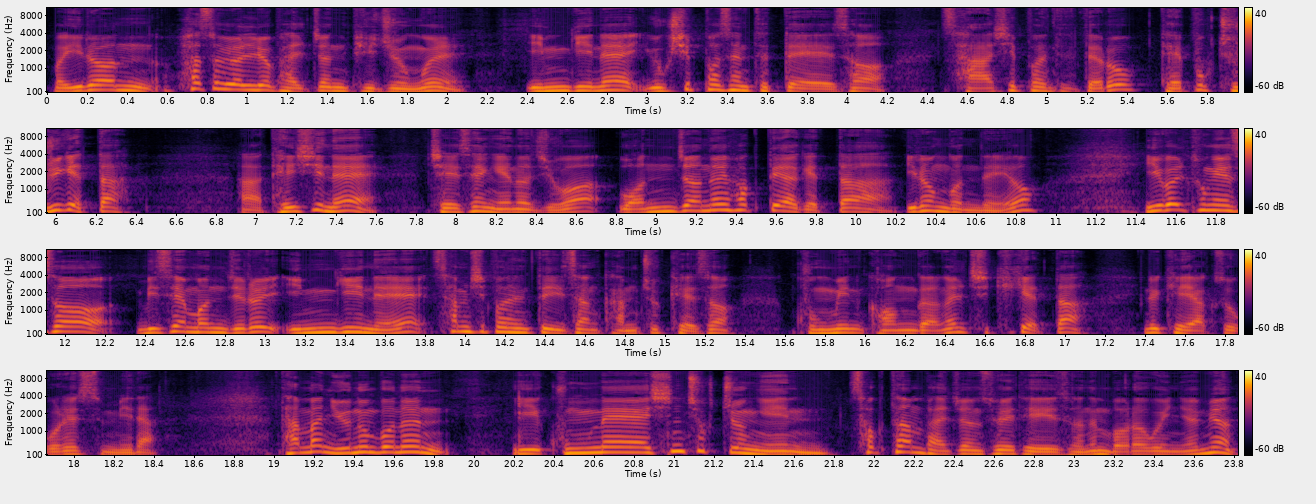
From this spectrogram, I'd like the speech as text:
뭐 이런 화석연료 발전 비중을 임기 내 60%대에서 40%대로 대폭 줄이겠다. 아, 대신에 재생에너지와 원전을 확대하겠다 이런 건데요. 이걸 통해서 미세먼지를 임기 내에 30% 이상 감축해서 국민 건강을 지키겠다 이렇게 약속을 했습니다. 다만 윤 후보는 이 국내 신축 중인 석탄 발전소에 대해서는 뭐라고 했냐면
